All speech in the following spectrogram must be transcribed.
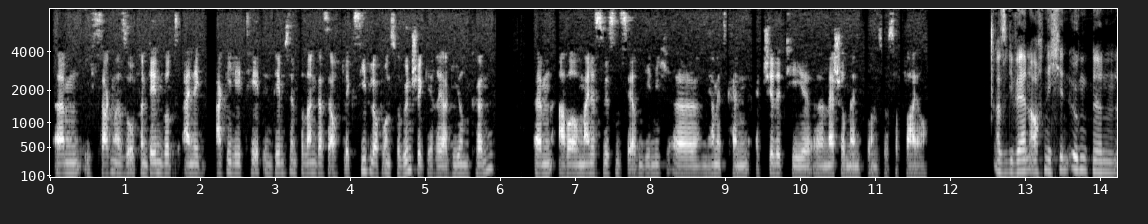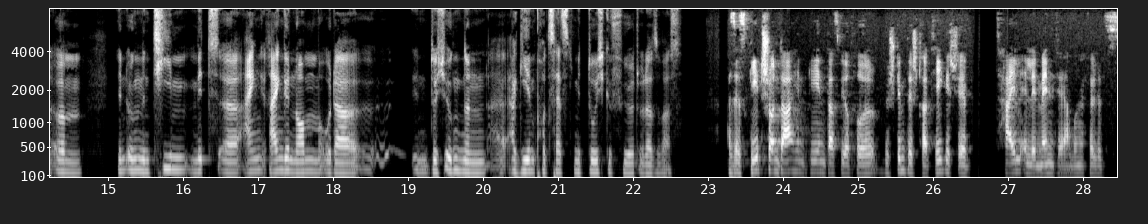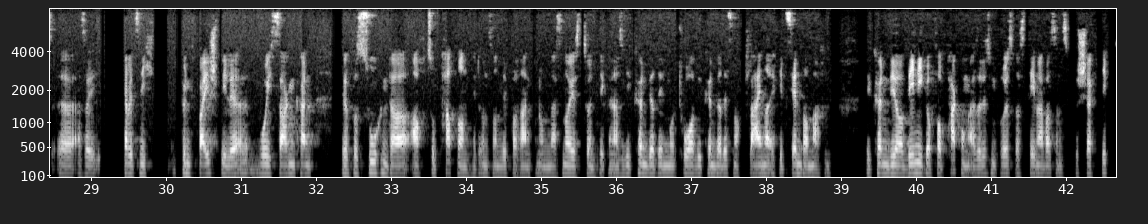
Ähm, ich sage mal so, von denen wird eine Agilität in dem Sinn verlangt, dass sie auch flexibel auf unsere Wünsche reagieren können. Ähm, aber meines Wissens werden die nicht, äh, wir haben jetzt kein Agility-Measurement äh, für unsere Supplier. Also die werden auch nicht in irgendeinen, ähm, in irgendein Team mit äh, ein, reingenommen oder äh, in, durch irgendeinen äh, agilen Prozess mit durchgeführt oder sowas. Also es geht schon dahingehend, dass wir für bestimmte strategische Teilelemente, aber mir fällt jetzt, äh, also ich habe jetzt nicht fünf Beispiele, wo ich sagen kann, wir versuchen da auch zu partnern mit unseren Lieferanten, um was Neues zu entwickeln. Also wie können wir den Motor, wie können wir das noch kleiner, effizienter machen? Wie können wir weniger Verpackung, also das ist ein größeres Thema, was uns beschäftigt,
